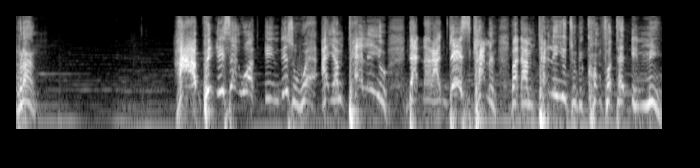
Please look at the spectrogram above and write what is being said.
run. Happy. He said, What? In this world, I am telling you that there are days coming, but I'm telling you to be comforted in me.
